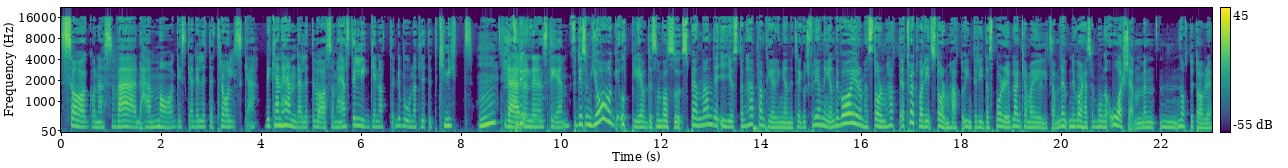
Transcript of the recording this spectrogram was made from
sagornas värld, det här magiska, det lite trollska. Det kan hända lite vad som helst, det ligger något, det bor något litet knytt mm. där det, under en sten. För det som jag upplevde som var så spännande i just den här planteringen i trädgårdsföreningen, det var ju de här stormhattarna, jag tror att det var stormhatt och inte riddarsporre, ibland kan man ju liksom, nu var det här så många år sedan, men något utav det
